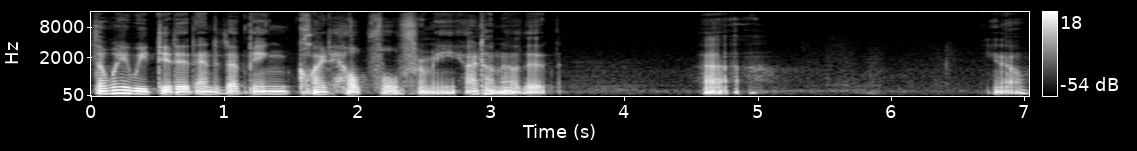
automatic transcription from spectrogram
the way we did it ended up being quite helpful for me. I don't know that, uh, you know,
